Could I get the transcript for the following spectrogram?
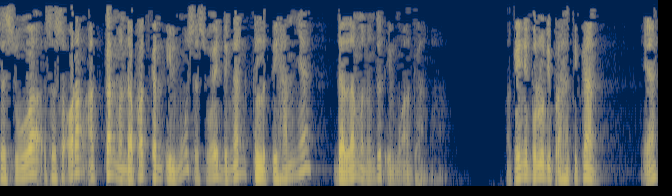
sesua, seseorang akan mendapatkan ilmu sesuai dengan keletihannya dalam menuntut ilmu agama. Maka ini perlu diperhatikan, ya.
